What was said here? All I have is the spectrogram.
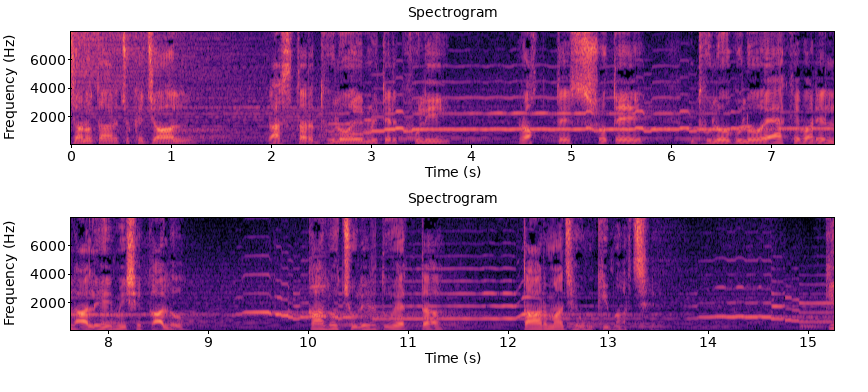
জনতার চোখে জল, রাস্তার ধুলোয় মৃতের খুলি, রক্তের স্রোতে ধুলোগুলো একেবারে লালে মিশে কালো। কালো চুলের দু একটা, তার মাঝে উঁকি মারছে। কি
